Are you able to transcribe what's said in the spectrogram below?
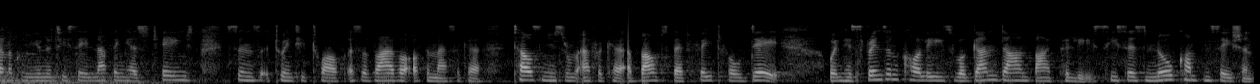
Marikana community say nothing has changed since 2012. A survivor of the massacre tells Newzroom Afrika about that fateful day when his friends and colleagues were gunned down by police. He says no compensation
